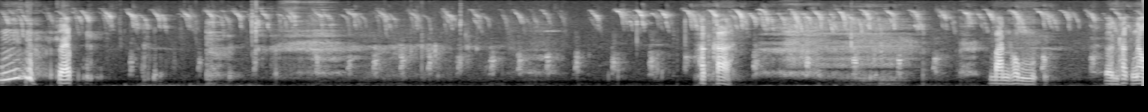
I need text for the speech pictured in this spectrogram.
อืม แซ่บฮักค่าบ้านผมเอินทักเนา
